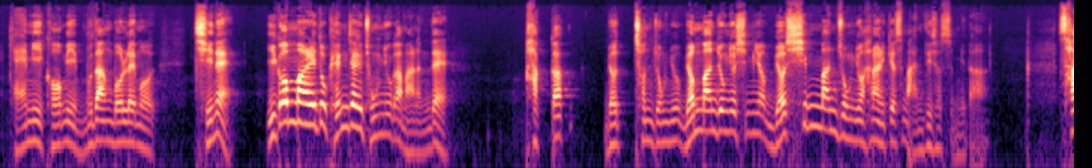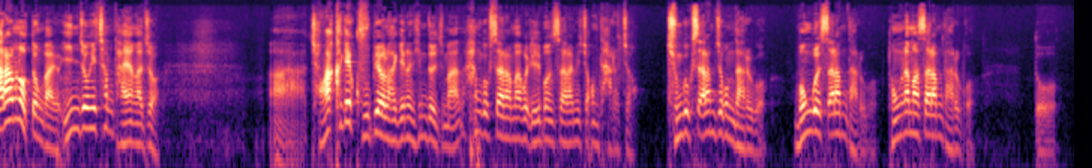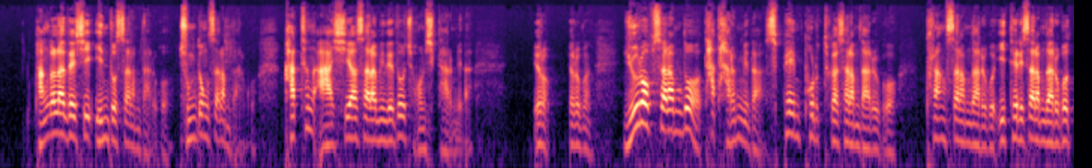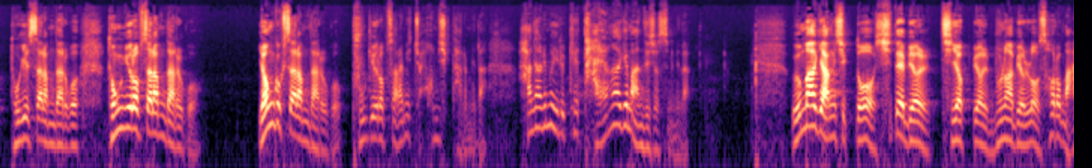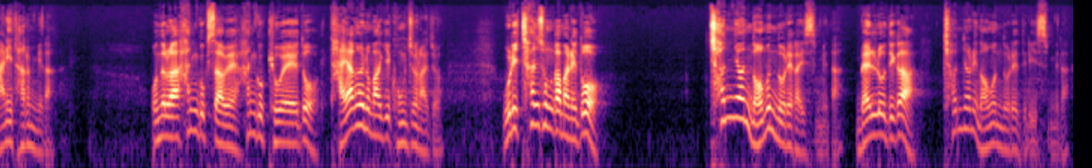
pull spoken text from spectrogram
개미, 거미, 무당벌레, 뭐 진해 이것만 해도 굉장히 종류가 많은데 각각 몇 천 종류, 몇만 종류, 심지어 몇십만 종류 하나님께서 만드셨습니다. 사람은 어떤가요? 인종이 참 다양하죠. 아, 정확하게 구별하기는 힘들지만 한국 사람하고 일본 사람이 조금 다르죠. 중국 사람 조금 다르고 몽골 사람 다르고 동남아 사람 다르고 또 방글라데시 인도 사람 다르고 중동 사람 다르고 같은 아시아 사람인데도 조금씩 다릅니다. 여러분, 여러분 유럽 사람도 다 다릅니다. 스페인, 포르투갈 사람 다르고 프랑스 사람 다르고 이태리 사람 다르고 독일 사람 다르고 동유럽 사람 다르고 영국 사람 다르고 북유럽 사람이 조금씩 다릅니다. 하나님은 이렇게 다양하게 만드셨습니다. 음악 양식도 시대별, 지역별, 문화별로 서로 많이 다릅니다. 오늘날 한국 사회, 한국 교회에도 다양한 음악이 공존하죠. 우리 찬송가만 해도 천년 넘은 노래가 있습니다. 멜로디가 천년이 넘은 노래들이 있습니다.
